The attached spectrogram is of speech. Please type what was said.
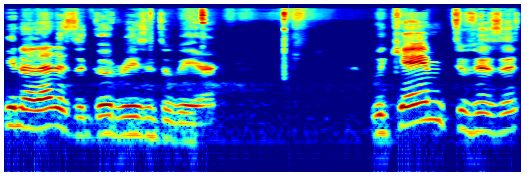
You know, that is a good reason to be here. We came to visit.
